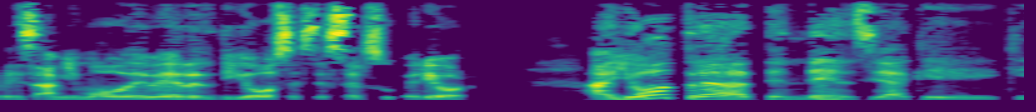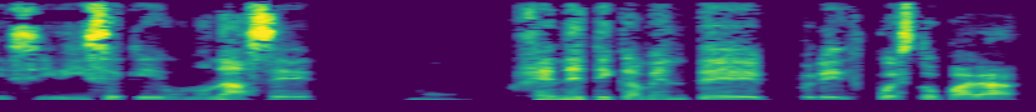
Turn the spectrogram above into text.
pues a mi modo de ver, Dios, ese ser superior. Hay otra tendencia que, que sí dice que uno nace como genéticamente predispuesto para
